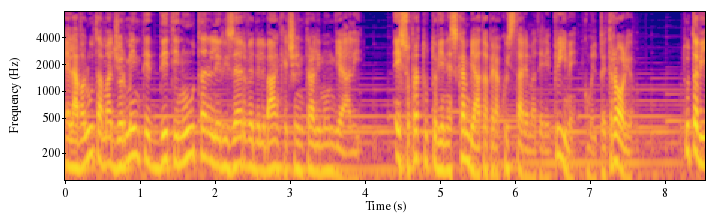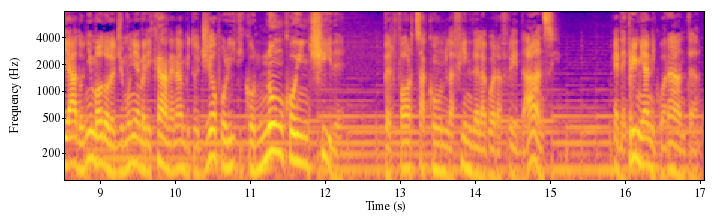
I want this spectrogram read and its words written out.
È la valuta maggiormente detenuta nelle riserve delle banche centrali mondiali e soprattutto viene scambiata per acquistare materie prime, come il petrolio. Tuttavia, ad ogni modo, l'egemonia americana in ambito geopolitico non coincide per forza con la fine della guerra fredda, anzi, è dai primi anni 40,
